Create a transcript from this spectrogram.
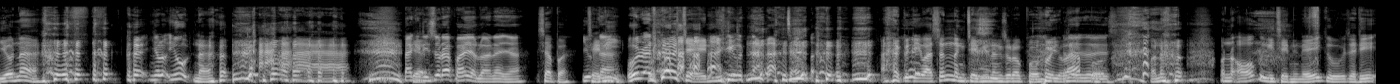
Yona nyeluk Yuna Lagi Ya. di Surabaya loh anaknya. Siapa? Yuna. Jenny Oh Jenny Aku dewa seneng Jenny nang Surabaya Lah apa Ono Ono apa iki Jenny iku Jadi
